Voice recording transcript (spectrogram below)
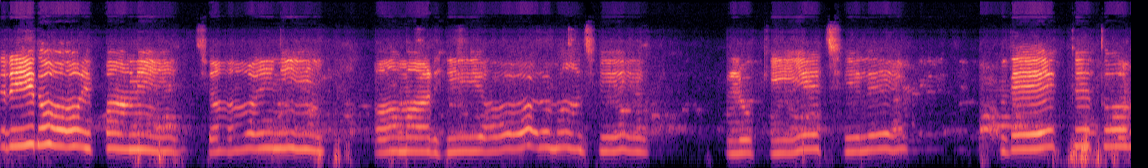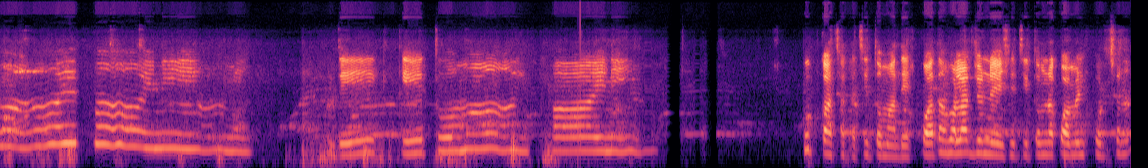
হৃদয় পানে চাইনি আমার হিয়ার মাঝে লুকিয়েছিলে। দেখতে তোমায় পাইনি আমি। দেখতে তোমায় পাইনি। খুব কাছাকাছি তোমাদের। কথা বলার জন্য এসেছি। তোমরা কমেন্ট করছ না।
